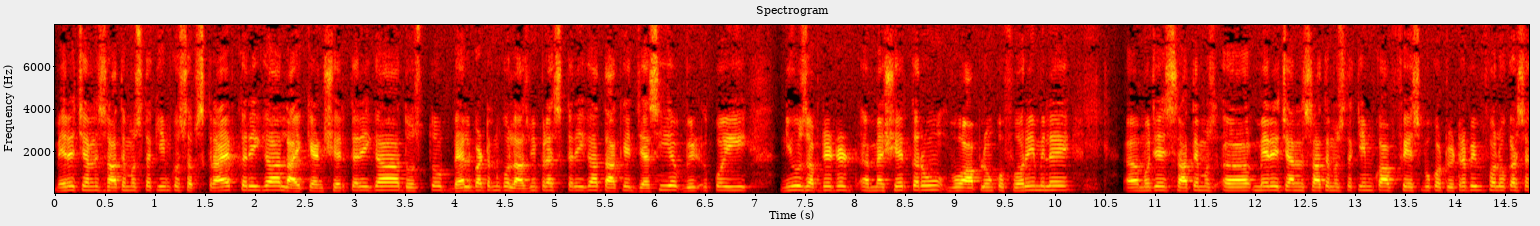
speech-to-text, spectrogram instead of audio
मेरे चैनल सरात मुस्तकीम को सब्सक्राइब करेगा लाइक एंड शेयर करेगा। दोस्तों बेल बटन को लाजमी प्रेस करेगा ताकि जैसी कोई न्यूज़ अपडेटेड मैं शेयर करूँ, वो आप लोगों को फौरी मिले। मुझे सरात मेरे चैनल सरात मुस्तकीम को आप फेसबुक और ट्विटर पर भी फॉलो कर सकते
